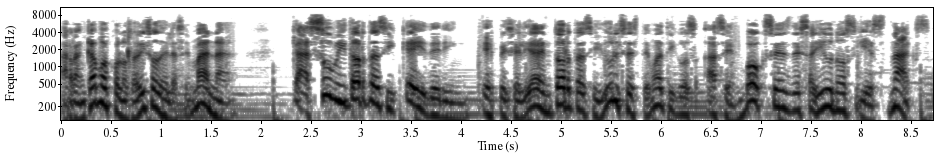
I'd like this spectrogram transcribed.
Arrancamos con los avisos de la semana. Kazumi Tortas y Catering, especialidad en tortas y dulces temáticos, hacen boxes, desayunos y snacks,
